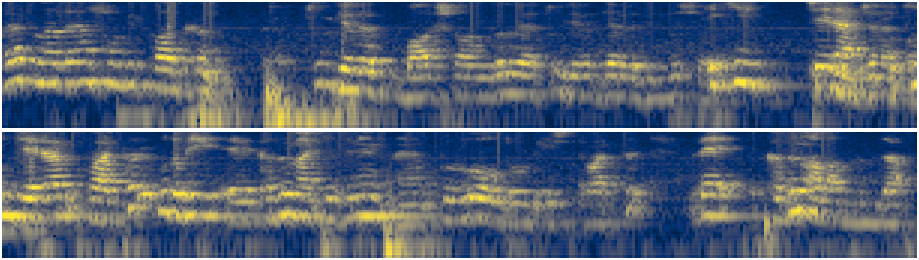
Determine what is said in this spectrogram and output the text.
Kayapınar'da en son bir parkın e, TÜRGEV'e bağışlandığı ve TÜRGEV'e devredildiği söyleniyor. Ekin Ceren, Ekin Ceren Ekin Ceren Parkı. Bu da bir e, kadın merkezinin e, kurulu olduğu bir parktı ve kadın alanında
